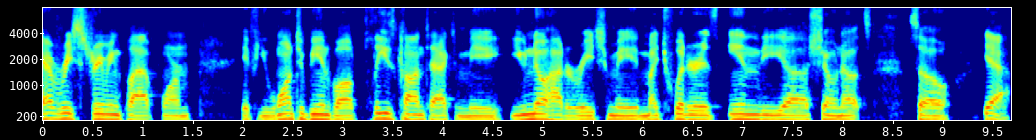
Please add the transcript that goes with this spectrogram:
every streaming platform. If you want to be involved, please contact me. You know how to reach me. My Twitter is in the uh, show notes. So, yeah,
